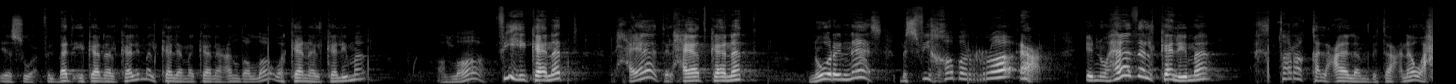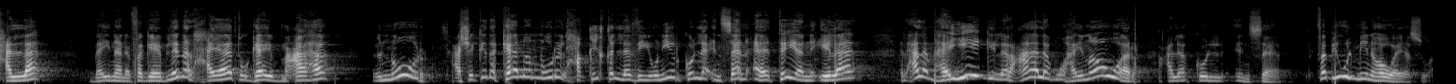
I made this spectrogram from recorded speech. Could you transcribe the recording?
يسوع. في البدء كان الكلمة الكلمة كان عند الله وكان الكلمة الله. فيه كانت الحياة الحياة كانت نور الناس. بس في خبر رائع إنه هذا الكلمة اخترق العالم بتاعنا وحل بيننا فجايب لنا الحياة وجايب معاها النور. عشان كده كان النور الحقيقي الذي ينير كل إنسان اتيا إلى العالم هيجي للعالم وهينور على كل إنسان. فبيقول مين هو يسوع؟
